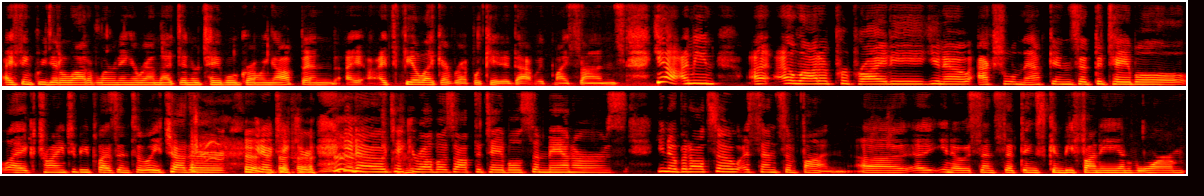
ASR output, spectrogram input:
I think we did a lot of learning around that dinner table growing up, and I, I feel like I've replicated that with my sons. Yeah, I mean, a, a lot of propriety, you know, actual napkins at the table, like trying to be pleasant to each other, you know, take your, you know, take your elbows off the table, some manners, you know, but also a sense of fun, uh, uh, you know, a sense that things can be funny and warm.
